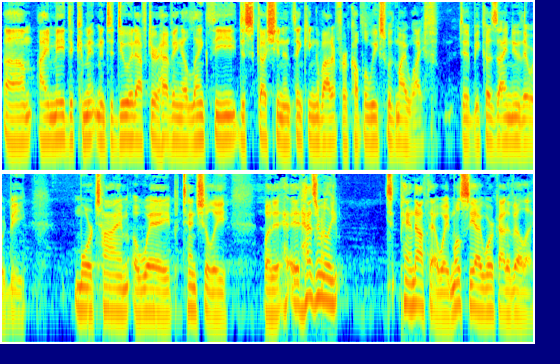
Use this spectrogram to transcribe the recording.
um, I made the commitment to do it after having a lengthy discussion and thinking about it for a couple of weeks with my wife, to, because I knew there would be more time away potentially, but it, it hasn't really t- panned out that way. Mostly I work out of LA.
